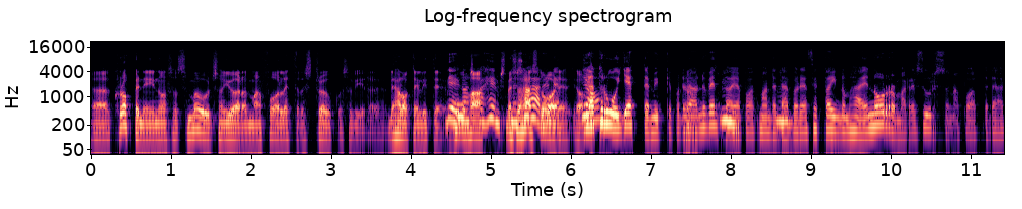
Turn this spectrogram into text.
eh, kroppen är i någon sorts mode som gör att man får lättare stroke och så vidare. Det här låter lite Det är hoha, ganska hemskt, men så så här, här är står det. det. Ja. Ja. Jag tror jättemycket på det Ja. där. Nu väntar jag på att man det där börjar sätta in de här enorma resurserna på att det där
